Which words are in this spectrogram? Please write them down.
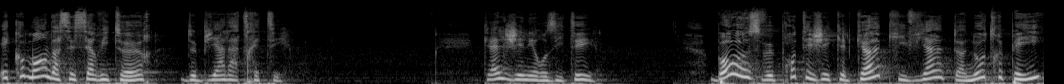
et commande à ses serviteurs de bien la traiter. Quelle générosité Boaz veut protéger quelqu'un qui vient d'un autre pays,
